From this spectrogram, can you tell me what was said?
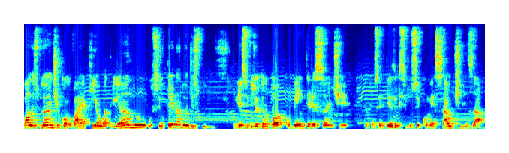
Fala estudante, como vai? Aqui é o Adriano, o seu treinador de estudos. E nesse vídeo tenho um tópico bem interessante, eu tenho certeza que se você começar a utilizar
